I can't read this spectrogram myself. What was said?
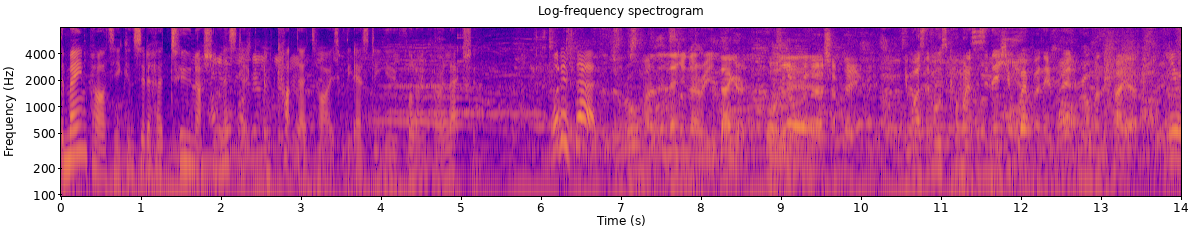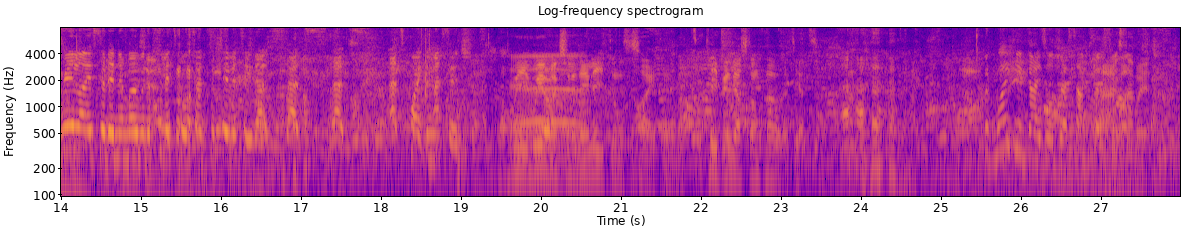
The main party consider her too nationalistic and cut their ties with the SDU following her election. What is that? The Roman legendary dagger called. uh, Uh, champagne. it was the most common assassination weapon in in Roman Empire. You realise that in a moment of political sensitivity, that's that's that's that's quite the message. We, we are actually the elite in the society, but people just don't know that yet. But why do you guys all dress up so Uh,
